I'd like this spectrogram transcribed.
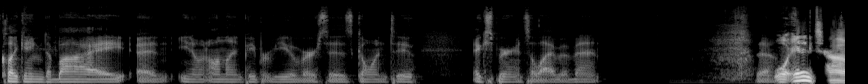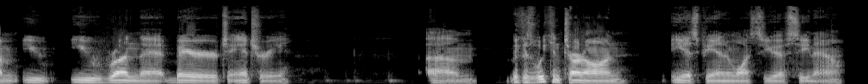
clicking to buy an you know an online pay per view versus going to experience a live event. So. Well, anytime you you run that barrier to entry, um, because we can turn on ESPN and watch the UFC now,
